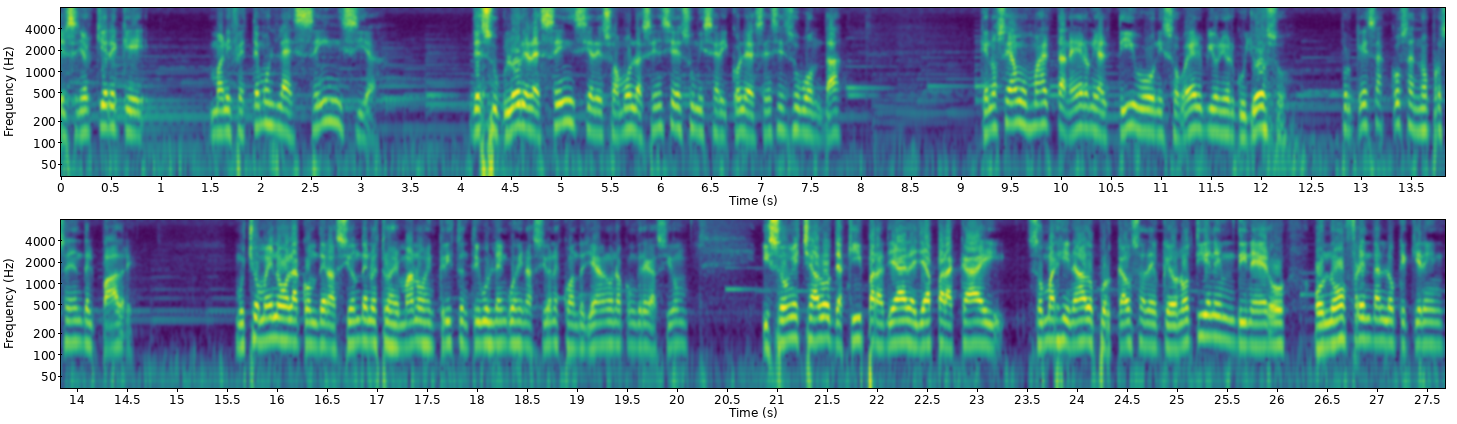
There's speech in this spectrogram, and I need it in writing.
el Señor quiere que manifestemos la esencia de su gloria, la esencia de su amor, la esencia de su misericordia, la esencia de su bondad. Que no seamos más altaneros, ni altivos, ni soberbios, ni orgullosos, porque esas cosas no proceden del Padre. Mucho menos la condenación de nuestros hermanos en Cristo en tribus, lenguas y naciones cuando llegan a una congregación y son echados de aquí para allá, de allá para acá y son marginados por causa de que o no tienen dinero o no ofrendan lo que quieren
